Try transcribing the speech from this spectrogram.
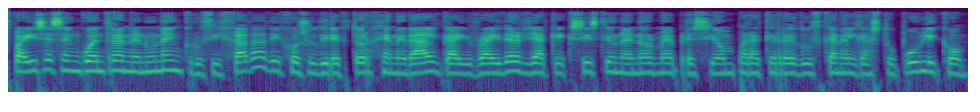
países se encuentran en una encrucijada, dijo su director general Guy Ryder, ya que existe una enorme presión para que reduzcan el gasto público.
